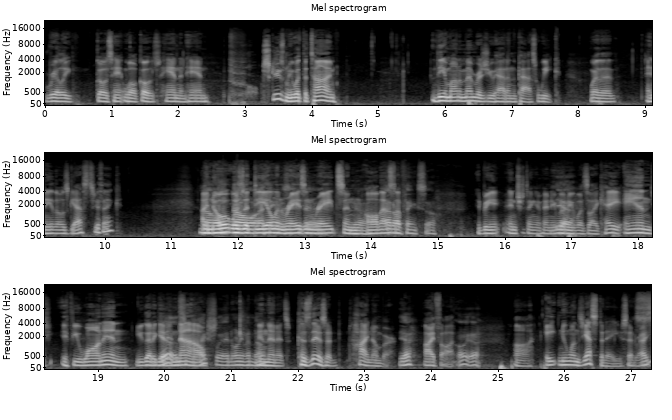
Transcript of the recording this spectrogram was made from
really goes hand well, it goes hand in hand. Excuse me, with the time, the amount of members you had in the past week. Whether any of those guests, you think? I know it was no, a I deal and raising yeah, rates and yeah. all that stuff. I don't think so. It'd be interesting if anybody Yeah. was like, "Hey, and if you want in, you got to get in now." Actually, I don't even know. And then it's because there's a high number. yeah. I thought Oh yeah. uh, eight new ones yesterday. You said right?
